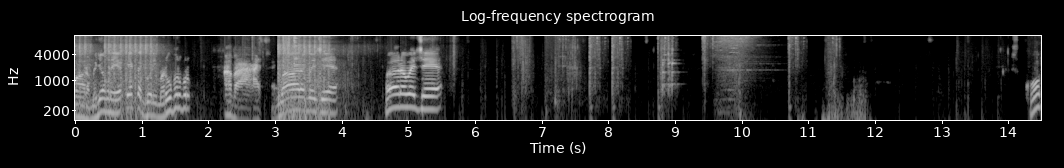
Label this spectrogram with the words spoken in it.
બરાબર જો મને એક જ ગોળી મારું. ઉપર ઉપર આ બસ. બરાબર છે. બરાબર છે. સ્કોપ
